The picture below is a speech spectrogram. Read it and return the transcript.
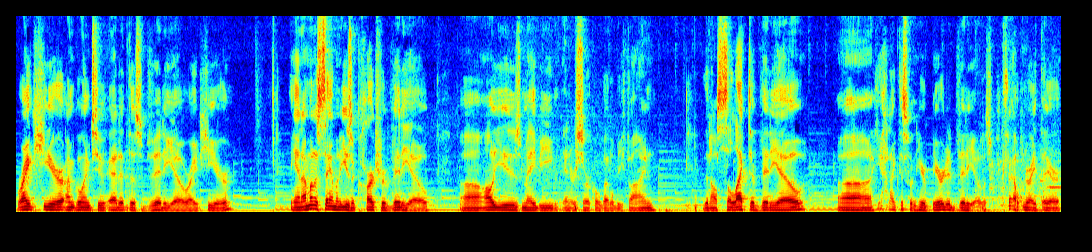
right here I'm going to edit this video right here and I'm going to say I'm going to use a Kartra video. Uh, I'll use maybe inner circle that'll be fine. Then I'll select a video. Uh, yeah I like this one here bearded video. Let's pick that one right there.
